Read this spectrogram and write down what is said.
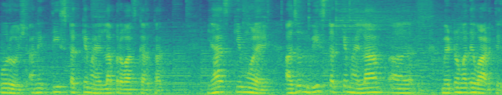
पुरुष आणि तीस टक्के महिला प्रवास करतात. ह्या स्कीममुळे अजून वीस टक्के महिला मेट्रोमध्ये वाढतील.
